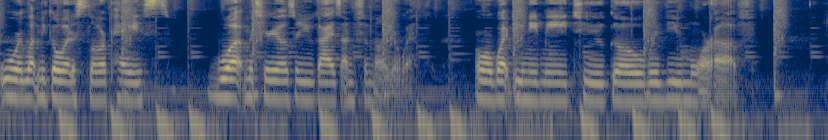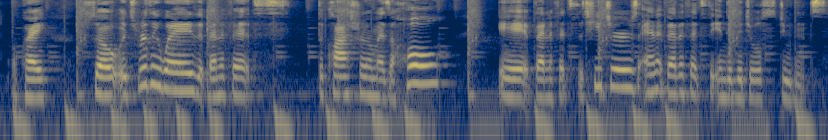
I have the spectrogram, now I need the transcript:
or let me go at a slower pace what materials are you guys unfamiliar with? Or what do you need me to go review more of? Okay, so it's really a way that benefits the classroom as a whole, it benefits the teachers, and it benefits the individual students.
